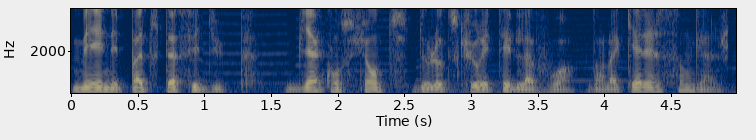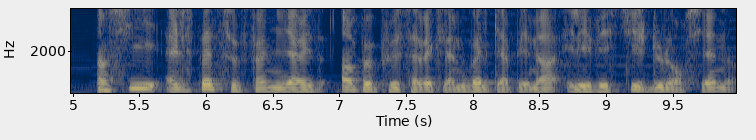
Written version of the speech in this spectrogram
mais n'est pas tout à fait dupe, bien consciente de l'obscurité de la voie dans laquelle elle s'engage. Ainsi, Elspeth se familiarise un peu plus avec la nouvelle Capena et les vestiges de l'ancienne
